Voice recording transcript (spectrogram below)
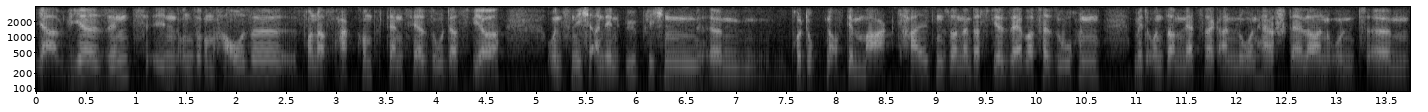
Ja, wir sind in unserem Hause von der Fachkompetenz her so, dass wir uns nicht an den üblichen ähm, Produkten auf dem Markt halten, sondern dass wir selber versuchen, mit unserem Netzwerk an Lohnherstellern und ähm,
